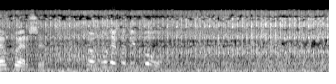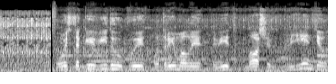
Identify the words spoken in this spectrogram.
Це вперше. Все, буде ходити довго. Ось такий відгук ви отримали від наших клієнтів,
